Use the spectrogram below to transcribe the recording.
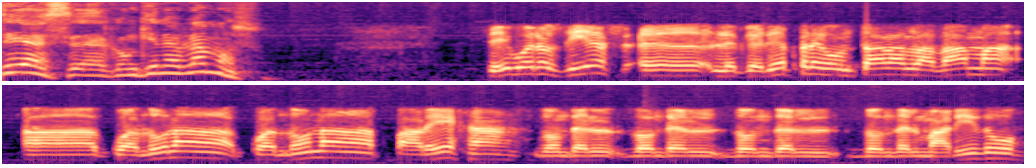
días, eh, ¿con quién hablamos? Sí, buenos días. Eh, le quería preguntar a la dama uh, cuando una cuando una pareja donde el, donde el, donde el, donde el marido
